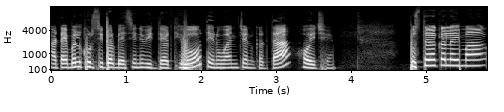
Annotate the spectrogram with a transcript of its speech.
આ ટેબલ ખુરશી પર બેસીને વિદ્યાર્થીઓ તેનું વાંચન કરતા હોય છે. પુસ્તકાલયમાં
